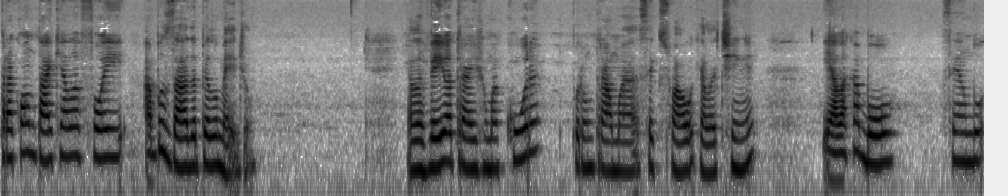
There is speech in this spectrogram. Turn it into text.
para contar que ela foi abusada pelo médium. Ela veio atrás de uma cura por um trauma sexual que ela tinha e ela acabou sendo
